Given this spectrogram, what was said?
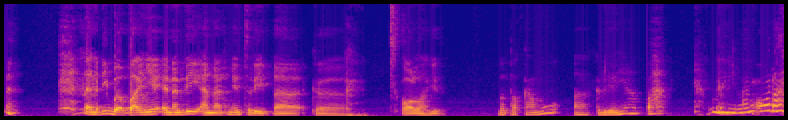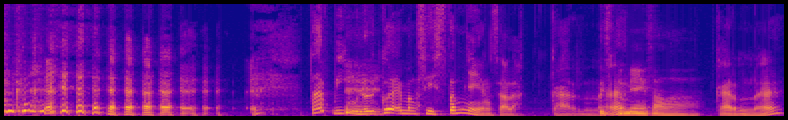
nanti bapaknya, eh nanti anaknya cerita ke sekolah gitu. Bapak kamu eh, kerjanya apa? Menilang orang. tapi menurut gue emang sistemnya yang salah karena Sistemnya yang salah. karena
